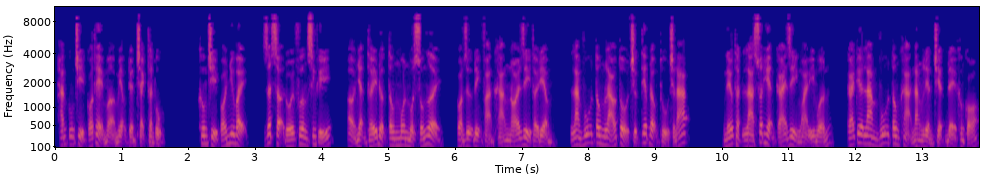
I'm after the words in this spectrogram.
hắn cũng chỉ có thể mở miệng tuyển trạch thần phục. Không chỉ có như vậy, rất sợ đối phương sinh khí, ở nhận thấy được tông môn một số người, còn dự định phản kháng nói gì thời điểm, lam vũ tông lão tổ trực tiếp động thủ trấn áp. Nếu thật là xuất hiện cái gì ngoài ý muốn cái kia lam vũ tông khả năng liền triệt để không có.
